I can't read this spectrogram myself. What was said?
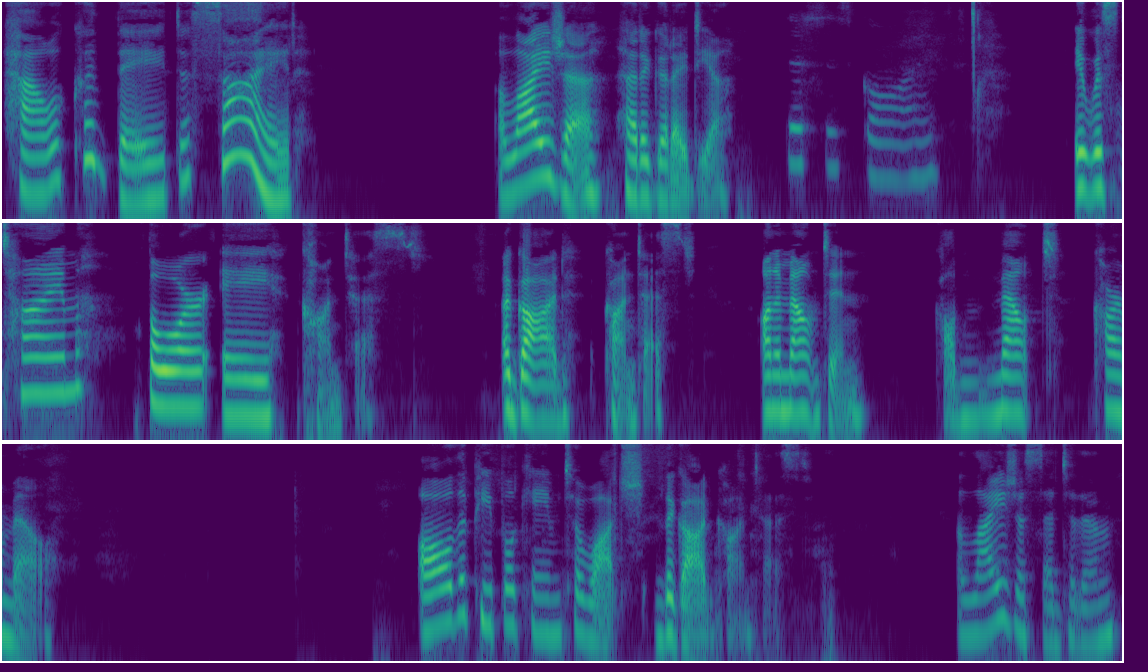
How could they decide? Elijah had a good idea. This is God. It was time for a contest, a God contest on a mountain called Mount Carmel. All the people came to watch the God contest. Elijah said to them,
